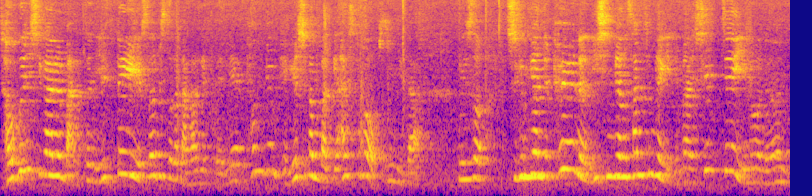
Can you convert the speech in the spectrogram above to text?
적은 시간을 맡은 1대1 서비스가 나가기 때문에 평균 100여 시간밖에 할 수가 없습니다. 그래서 지금 현재 표현은 20명, 30명이지만 실제 인원은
